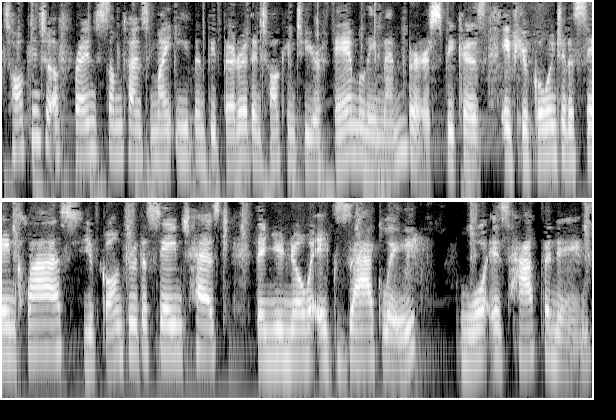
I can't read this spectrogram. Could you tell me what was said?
talking to a friend sometimes might even be better than talking to your family members because if you're going to the same class, you've gone through the same test, then you know exactly what is happening.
